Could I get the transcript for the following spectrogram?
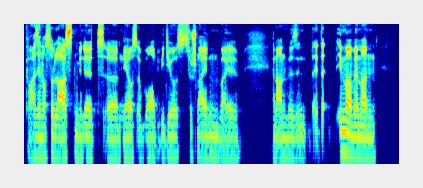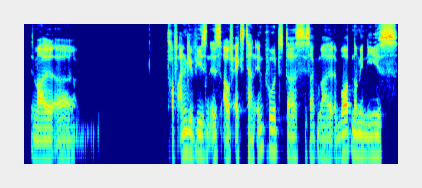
quasi noch so Last-Minute äh, Neos Award Videos zu schneiden, weil, keine Ahnung, wir sind äh, immer, wenn man mal äh, darauf angewiesen ist, auf externen Input, dass, ich sag mal, Award-Nominees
